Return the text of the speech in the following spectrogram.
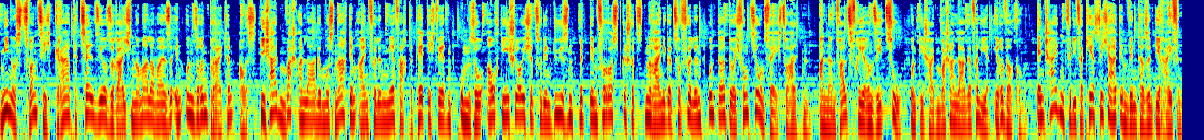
Minus 20 Grad Celsius reichen normalerweise in unseren Breiten aus. Die Scheibenwaschanlage muss nach dem Einfüllen mehrfach betätigt werden, um so auch die Schläuche zu den den Düsen mit dem frostgeschützten Reiniger zu füllen und dadurch funktionsfähig zu halten. Andernfalls frieren sie zu und die Scheibenwaschanlage verliert ihre Wirkung. Entscheidend für die Verkehrssicherheit im Winter sind die Reifen.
